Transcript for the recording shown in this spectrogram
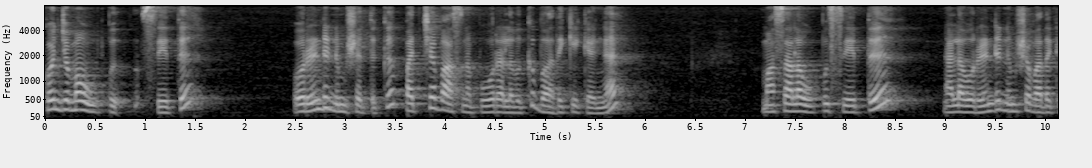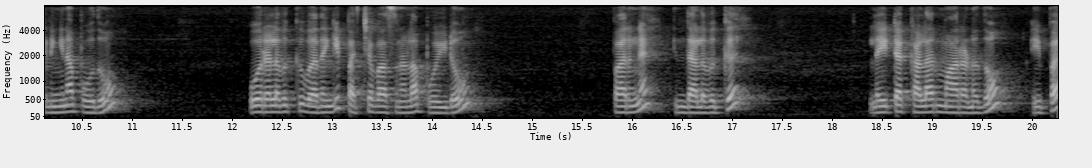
கொஞ்சமாக உப்பு சேர்த்து ஒரு ரெண்டு நிமிஷத்துக்கு பச்சை வாசனை போகிற அளவுக்கு வதக்கிக்கங்க. மசாலா உப்பு சேர்த்து நல்லா ஒரு ரெண்டு நிமிஷம் வதக்கினீங்கன்னா போதும். ஓரளவுக்கு வதங்கி பச்சை வாசனைலாம் போயிடும். பாருங்கள் இந்த அளவுக்கு லைட்டாக கலர் மாறினதும் இப்போ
